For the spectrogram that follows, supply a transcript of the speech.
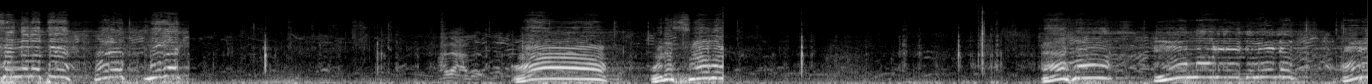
സംഗമത്തിന് ഒരു മികച്ച ഓ ഒരു സ്ലോ ലോങ്ങോണിലേക്ക് വീണ്ടും ഒരു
